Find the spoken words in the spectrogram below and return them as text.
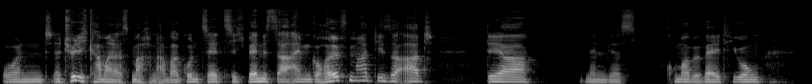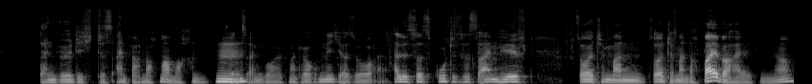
Und natürlich kann man das machen, aber grundsätzlich, wenn es da einem geholfen hat, diese Art der, nennen wir es, Kummerbewältigung, dann würde ich das einfach nochmal machen, Mhm. wenn es einem geholfen hat. Warum nicht? Also alles, was Gutes, was einem hilft, sollte man, sollte man noch beibehalten. Ne?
